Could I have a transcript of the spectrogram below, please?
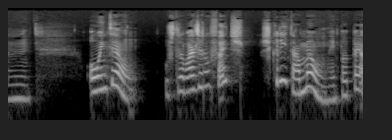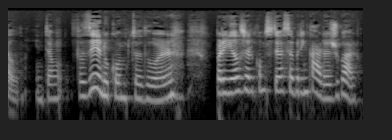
Um, ou então, os trabalhos eram feitos escrita à mão, em papel. Então, fazer no computador, para eles era como se estivesse a brincar, a jogar.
